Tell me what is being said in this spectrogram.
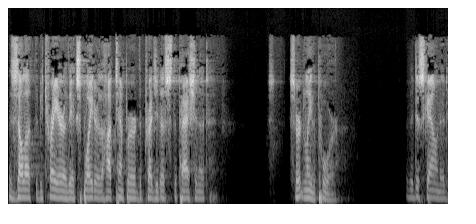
the zealot, the betrayer, the exploiter, the hot tempered, the prejudiced, the passionate, certainly the poor, the discounted,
